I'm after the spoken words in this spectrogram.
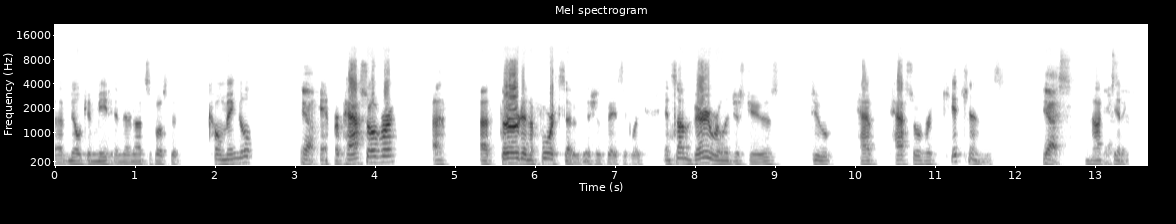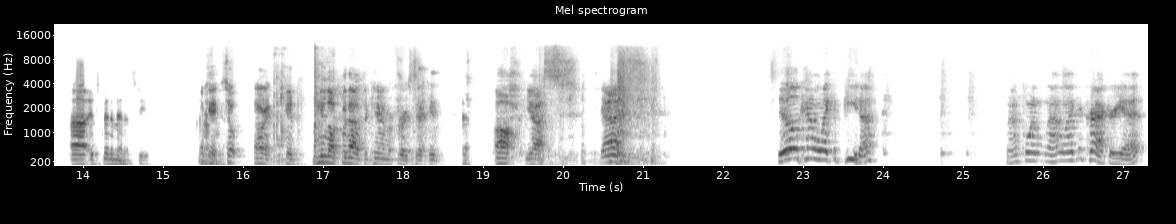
uh, milk and meat, and they're not supposed to commingle. Yeah. And for Passover, a, a third and a fourth set of dishes, basically. And some very religious Jews do have Passover kitchens. Yes. Not Yes. kidding. Uh, it's been a minute, Steve. Okay, so all right, good. Let me look without the camera for a second. Yeah. Oh yes, yes. Still kind of like a pita. Not quite, not like a cracker yet.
